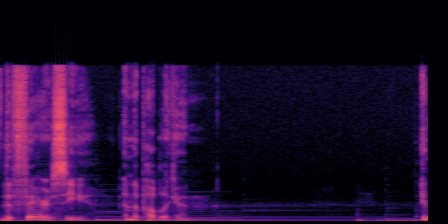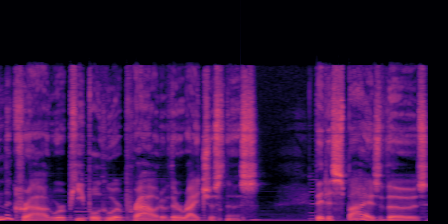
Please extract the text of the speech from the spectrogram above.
The Pharisee and the Publican. In the crowd were people who were proud of their righteousness. They despised those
